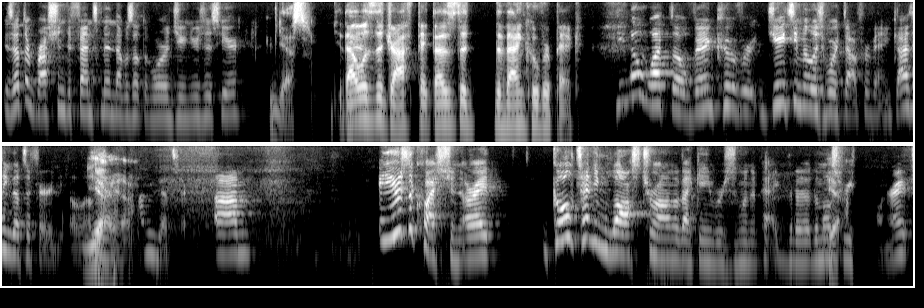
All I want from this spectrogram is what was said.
Is that the Russian defenseman that was at the World Juniors this year? yes That was the draft pick. That was the the Vancouver pick. You know what though, Vancouver. JT Miller's worked out for Vancouver. I think that's a fair deal. though. yeah Yeah. yeah I think that's fair. Um, here's the question. All right, goaltending lost Toronto that game versus Winnipeg, the the most Yeah. recent one, right?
